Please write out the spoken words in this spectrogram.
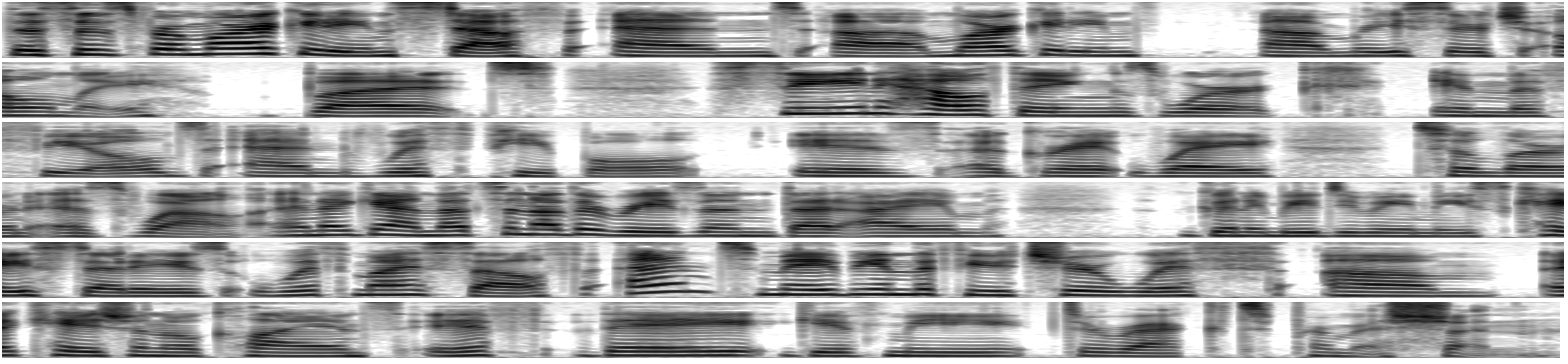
this is for marketing stuff and uh, marketing um, research only. But seeing how things work in the field and with people is a great way to learn as well. And again, that's another reason that I'm going to be doing these case studies with myself and maybe in the future with um, occasional clients if they give me direct permission.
